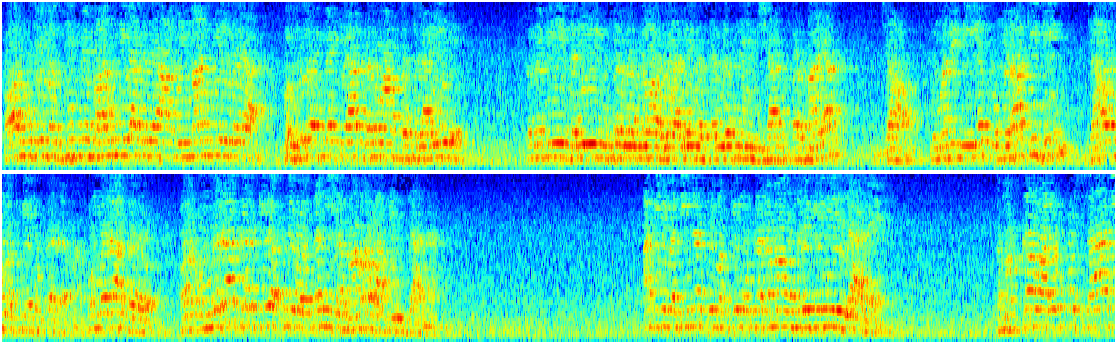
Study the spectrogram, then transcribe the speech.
اور مجھے مسجد میں باندھ دیا گیا ایمان مل گیا حضور اب میں کیا کروں، آپ بتلائیے۔ تو نبی کریم صلی اللہ علیہ وسلم نے ارشاد فرمایا، جاؤ، تمہاری نیت عمرہ کی تھی، جاؤ مکے مکرمہ، عمرہ کرو، اور عمرہ کر کے اپنے وطن یمامہ واپس جانا۔ اب یہ مدینہ سے مکے مکرمہ عمرے کے لیے جا رہے ہیں۔ تو مکہ والوں کو ساری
